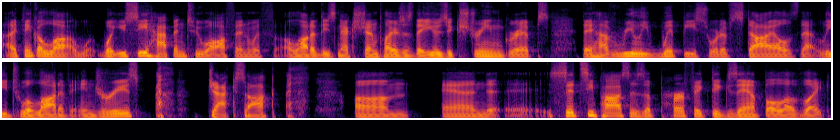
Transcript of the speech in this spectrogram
I think a lot what you see happen too often with a lot of these next gen players is they use extreme grips. They have really whippy sort of styles that lead to a lot of injuries. Jack Sock. um, and uh, Tsitsipas is a perfect example of like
